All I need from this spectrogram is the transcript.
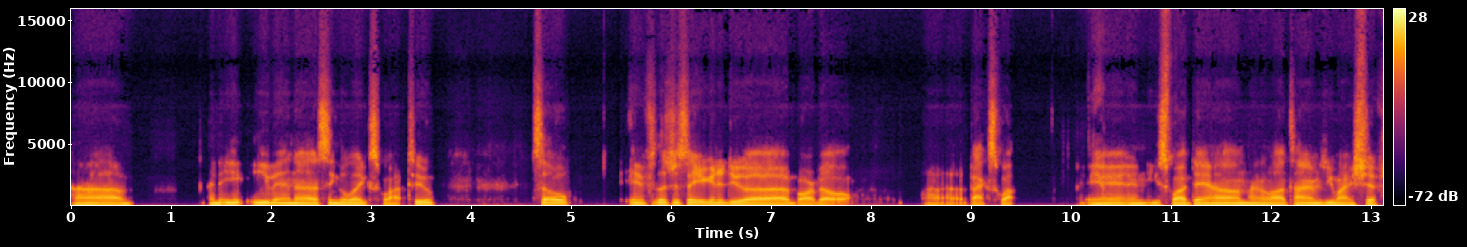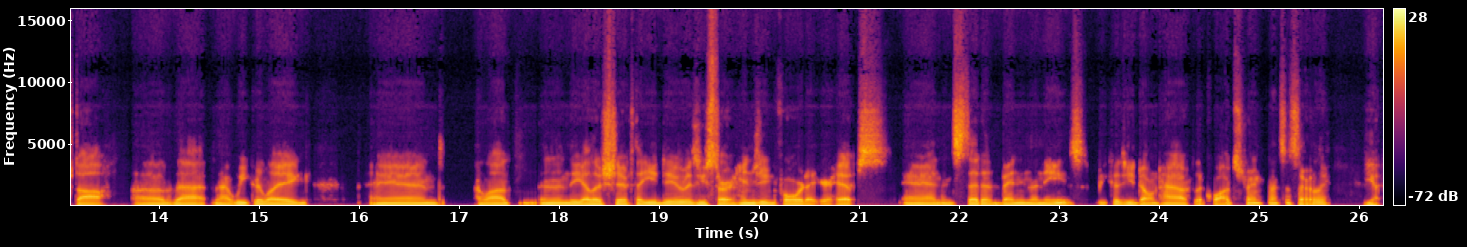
um, and e- even a single leg squat too. So if let's just say you're going to do a barbell uh, back squat, and you squat down, and a lot of times you might shift off of that that weaker leg, and a lot and then the other shift that you do is you start hinging forward at your hips and instead of bending the knees because you don't have the quad strength necessarily Yep.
